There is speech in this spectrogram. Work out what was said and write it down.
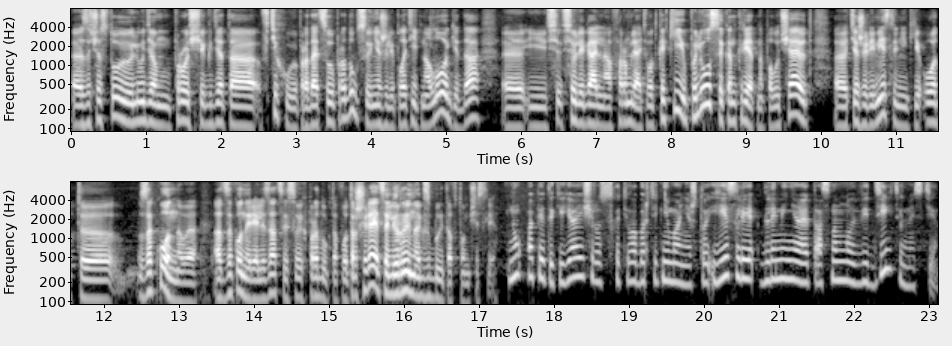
зачастую людям проще где-то втихую продать свою продукцию, нежели платить налоги, да, э, и все, легально оформлять. Вот какие плюсы конкретно получают э, те же ремесленники от э, законного, от законной реализации своих продуктов? Вот расширяется ли рынок сбыта в том числе? Ну, опять-таки, я еще раз хотела обратить внимание, что если для меня это основной вид деятельности,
